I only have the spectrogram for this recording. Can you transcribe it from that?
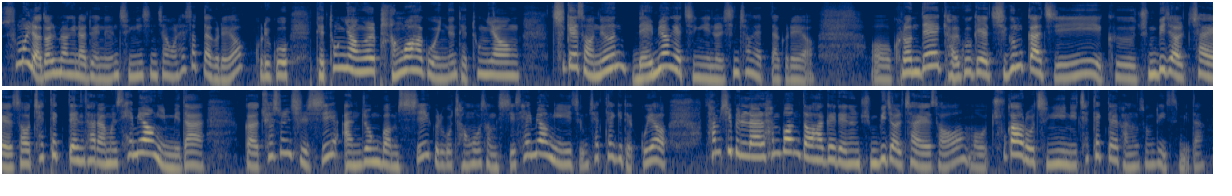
28명이나 되는 증인 신청을 했었다 그래요. 그리고 대통령을 방어하고 있는 대통령 측에서는 4명의 증인을 신청했다 그래요. 어, 그런데 결국에 지금까지 그 준비 절차에서 채택된 사람은 3명입니다. 그러니까 최순실 씨, 안종범 씨, 그리고 정호성 씨 세 명이 지금 채택이 됐고요. 30일 날 한 번 더 하게 되는 준비 절차에서 뭐 추가로 증인이 채택될 가능성도 있습니다.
